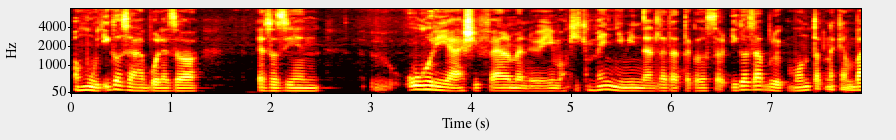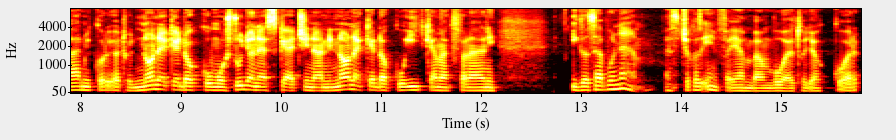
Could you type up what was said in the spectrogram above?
amúgy igazából ez, a, ez az én óriási felmenőim, akik mennyi mindent letettek az asztalra, igazából ők mondtak nekem bármikor olyat, hogy na neked akkor most ugyanezt kell csinálni, na neked akkor így kell megfelelni. Igazából nem. Ez csak az én fejemben volt, hogy akkor,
